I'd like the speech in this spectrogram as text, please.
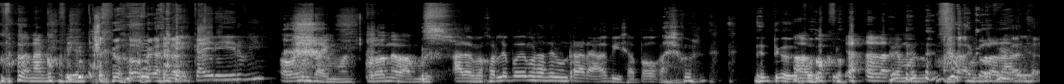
perdona, Kofi. Kyrie Irving o Ben Simons. ¿Por dónde vamos? A lo mejor le podemos hacer un rara avis a Pau Gasol dentro de A poco. Kofi le hacemos un rara- Annan.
